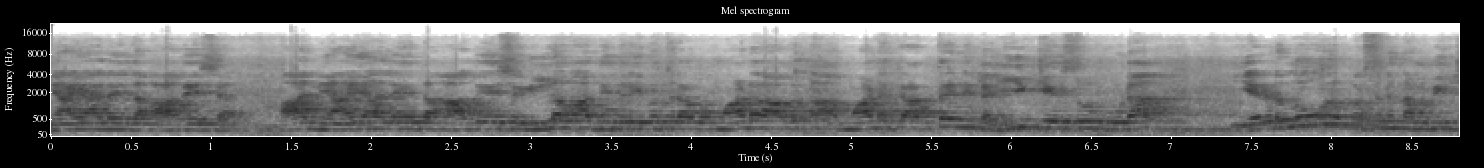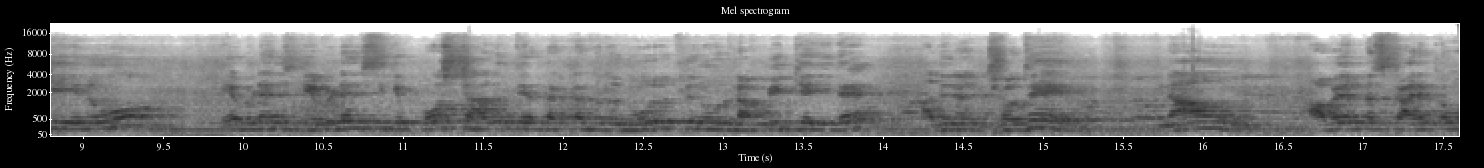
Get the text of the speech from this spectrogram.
ನ್ಯಾಯಾಲಯದ ಆದೇಶ. ಆ ನ್ಯಾಯಾಲಯದ ಆದೇಶ ಇಲ್ಲವಾದಿದ್ದರೆ ಇವತ್ತು ನಾವು ಮಾಡ, ಮಾಡೋಕ್ಕೆ ಆಗ್ತಾ ಏನಿಲ್ಲ. ಈ ಕೇಸು ಕೂಡ ಎರಡು ನೂರು ಪರ್ಸೆಂಟ್ ನಂಬಿಕೆ ಏನು ಎವಿಡೆನ್ಸ್ ಎವಿಡೆನ್ಸಿಗೆ ಪೋಸ್ಟ್ ಆಗುತ್ತೆ ಅಂತಕ್ಕಂಥದ್ದು ನೂರಕ್ಕೆ ನೂರು ನಂಬಿಕೆ ಇದೆ. ಅದರ ಜೊತೆ ನಾವು ಅವೇರ್ನೆಸ್ ಕಾರ್ಯಕ್ರಮ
